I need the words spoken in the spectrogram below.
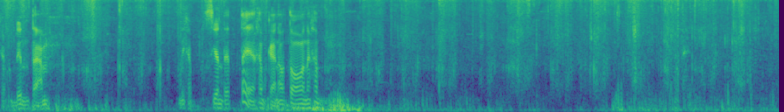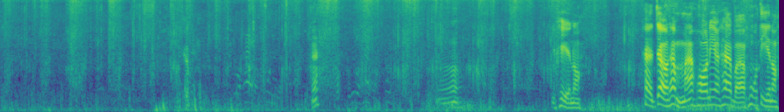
ครับเดินตาม นี่ครับเซียนแต่แต่ครับการเอาต่อนะครับฮะอ๋อยี่ เนาะถ้าเจ้าถ้าหมาพอเนี่ยถ้าแบ่าหูตีเนาะ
